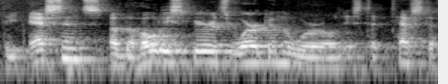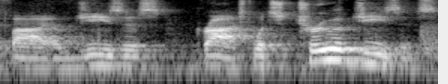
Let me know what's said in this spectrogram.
The essence of the Holy Spirit's work in the world is to testify of Jesus Christ, what's true of Jesus.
